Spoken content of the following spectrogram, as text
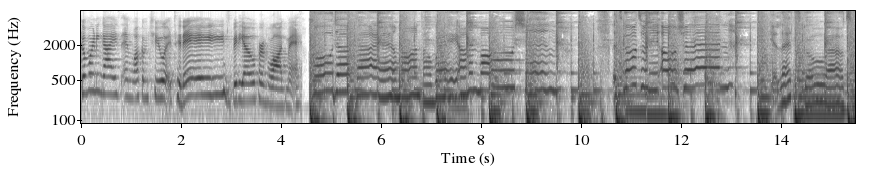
Good morning guys and welcome to today's video for Vlogmas. Hold up, I am on my way, I'm in motion. Let's go to the ocean. Yeah, let's go outside.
